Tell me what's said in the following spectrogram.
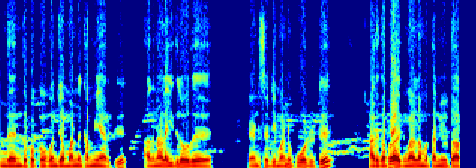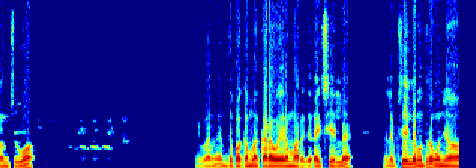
இந்த இந்த பக்கம் கொஞ்சம் மண் கம்மியாக இருக்குது அதனால் இதில் ஒரு ரெண்டு செட்டி மண் போட்டுட்டு அதுக்கப்புறம் அதுக்கு மேலே நம்ம தண்ணி ஊற்ற ஆரம்பிச்சிருவோம். இப்போ இந்த பக்கம்லாம் கரை உயரமாக இருக்குது ரைட் சைடில் இந்த லெஃப்ட் சைடில் மாத்திரம் கொஞ்சம்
